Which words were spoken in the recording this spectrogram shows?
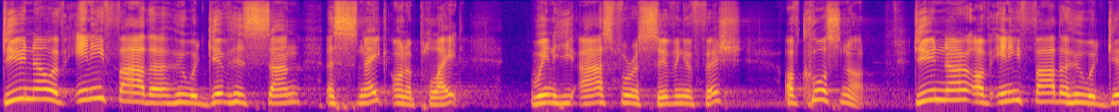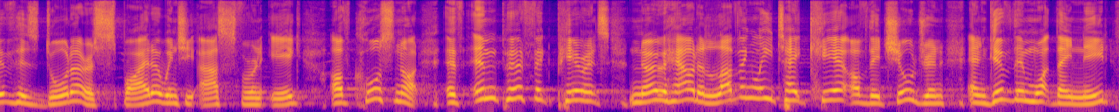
Do you know of any father who would give his son a snake on a plate when he asked for a serving of fish? Of course not. Do you know of any father who would give his daughter a spider when she asks for an egg? Of course not. If imperfect parents know how to lovingly take care of their children and give them what they need,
